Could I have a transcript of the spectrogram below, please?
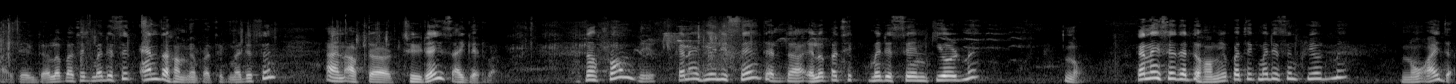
I take the allopathic medicine and the homeopathic medicine, and after three days I get well. Now, from this, can I really say that the allopathic medicine cured me? No. Can I say that the homeopathic medicine cured me? No, either.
